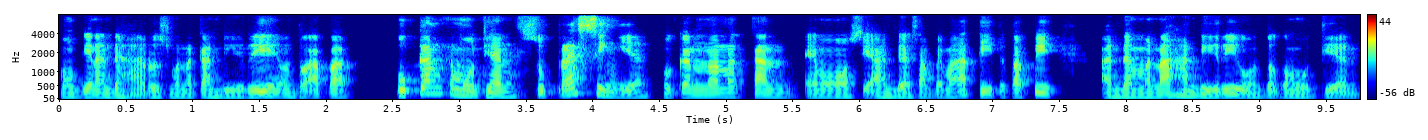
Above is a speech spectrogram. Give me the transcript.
mungkin Anda harus menekan diri untuk apa? bukan kemudian suppressing ya, bukan menekan emosi Anda sampai mati, tetapi Anda menahan diri untuk kemudian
